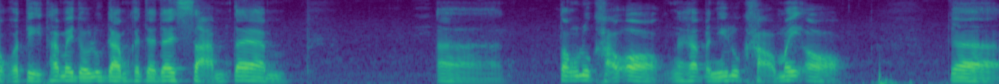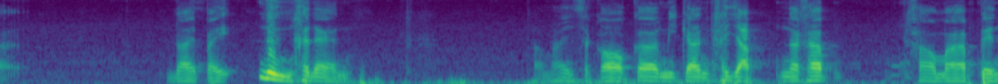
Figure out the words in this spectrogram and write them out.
ปกติถ้าไม่โดนลูกดำก็จะได้3แต้มต้องลูกขาวออกนะครับ อันนี้ลูกขาวไม่ออก ก็ได้ไป1คะแนนทำให้สกอร์ก็มีการขยับนะครับ เข้ามาเป็น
